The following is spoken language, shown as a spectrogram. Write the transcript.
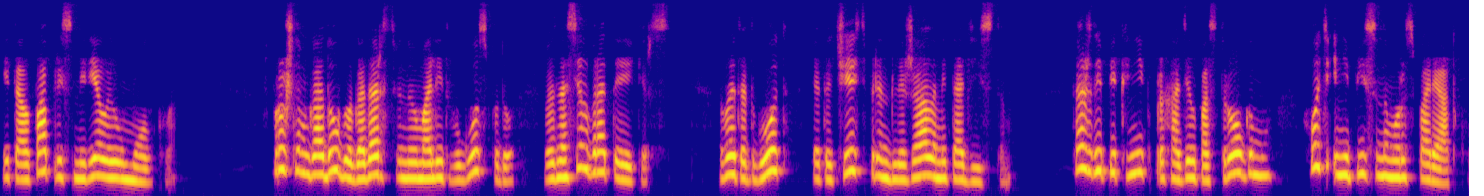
и толпа присмирела и умолкла. В прошлом году благодарственную молитву Господу возносил брат Эйкерс. В этот год эта честь принадлежала методистам. Каждый пикник проходил по строгому, хоть и неписанному распорядку.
